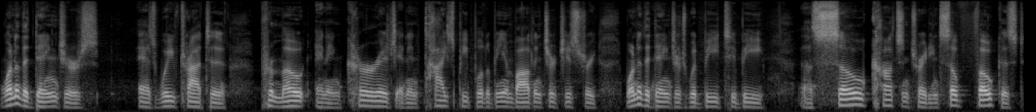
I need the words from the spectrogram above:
one of the dangers, as we've tried to promote and encourage and entice people to be involved in church history, one of the dangers would be to be uh, so concentrating, so focused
